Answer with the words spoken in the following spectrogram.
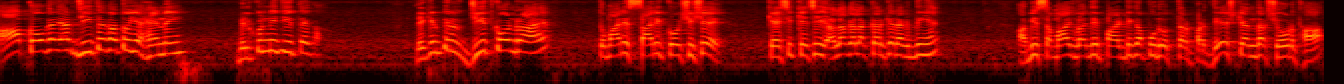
आप कहोगे, यार, जीतेगा तो यह है नहीं। बिल्कुल नहीं जीतेगा। लेकिन फिर जीत कौन रहा है? तुम्हारी सारी कोशिशें कैसी कैसी अलग अलग करके रख दी हैं। अभी समाजवादी पार्टी का पूरे उत्तर प्रदेश के अंदर शोर था।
